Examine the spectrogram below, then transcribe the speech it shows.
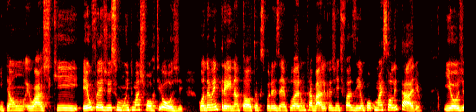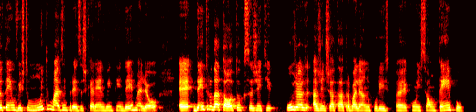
Então, eu acho que eu vejo isso muito mais forte hoje. Quando eu entrei na Totox, por exemplo, era um trabalho que a gente fazia um pouco mais solitário. E hoje eu tenho visto muito mais empresas querendo entender melhor. É, dentro da Totox, a gente, por a gente já está trabalhando por é, com isso há um tempo,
